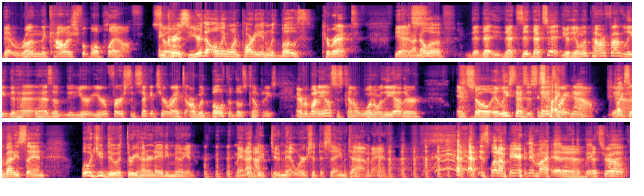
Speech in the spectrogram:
that run the college football playoff. So, and Chris, you're the only one partying with both. Correct. Yes, that I know of that, that that's it. That's it. You're the only Power Five league that has, has a your your first and second tier rights are with both of those companies. Everybody else is kind of one or the other, and so at least as it stands like, right now, yeah. like somebody's saying, "What would you do with 380 million? Man, I'd do two networks at the same time, man." That's what I'm hearing in my head. Yeah, that's 12. right.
